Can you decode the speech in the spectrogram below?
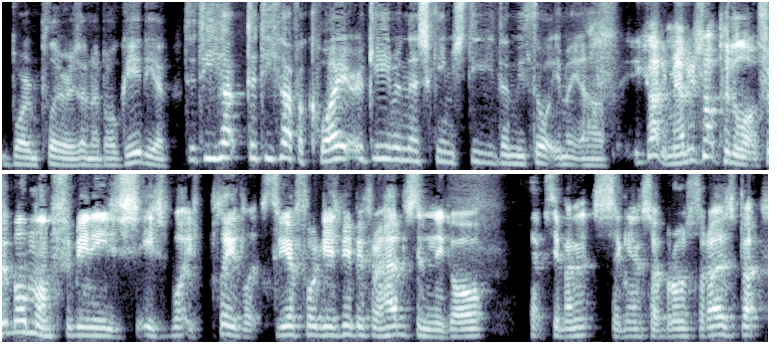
born players in a Bulgaria. Did he ha- did he have a quieter game in this game, Stevie, than we thought he might have? you got to remember he's not played a lot of football, month. I mean, he's he's what he's played like three or four games maybe for Hibs, and they got sixty minutes against Arbroath for us. But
